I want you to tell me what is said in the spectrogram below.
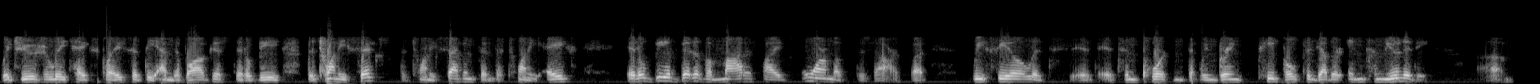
which usually takes place at the end of August. It'll be the 26th, the 27th, and the 28th. It'll be a bit of a modified form of bazaar, but we feel it's it, it's important that we bring people together in community um,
